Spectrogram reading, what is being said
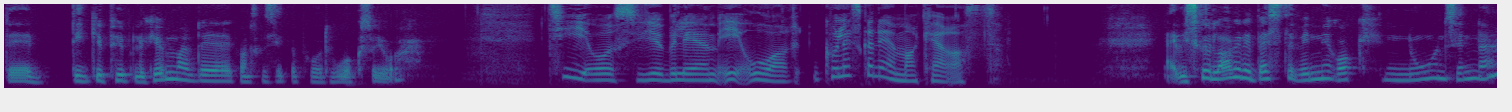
det digger publikum, og det er jeg ganske sikker på at hun også gjorde. Tiårsjubileum i år, hvordan skal det markeres? Nei, Vi skal jo lage det beste Vinjerock noensinne.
